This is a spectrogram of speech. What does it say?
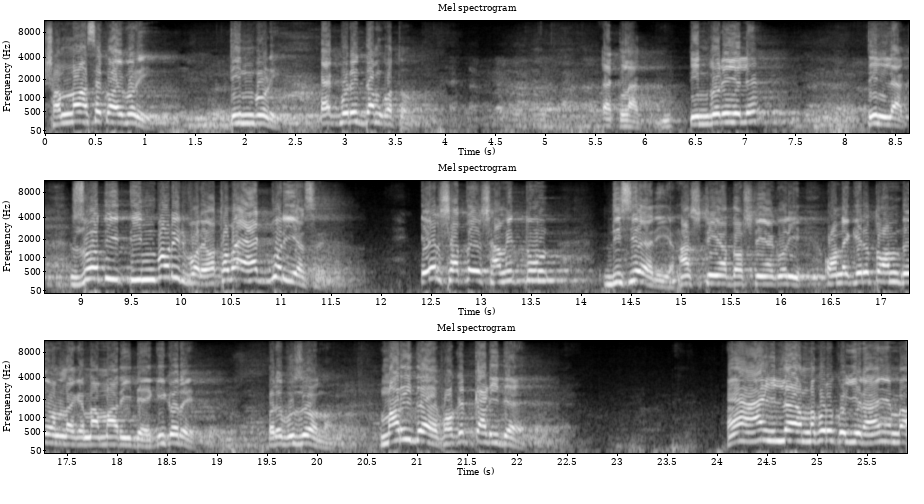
স্বর্ণ আছে কয় বড়ি? তিন বড়ি। এক বড়ির দাম কত? এক লাখ। তিন বড়ি এলে তিন লাখ। যদি তিন বড়ির পরে অথবা এক বড়ি আছে, এর সাথে স্বামীর তুন দিছে আরই হাঁস টিয়া দশ টিয়া করি, অনেকের তো অন্দেহন লাগে না, মারি দেয়, কি করে? ওরে বুঝো না। মারি দেয় পকেট কাড়ি দেয় হ্যাঁ আই ইল্লা আমরা করে কইয়ে না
